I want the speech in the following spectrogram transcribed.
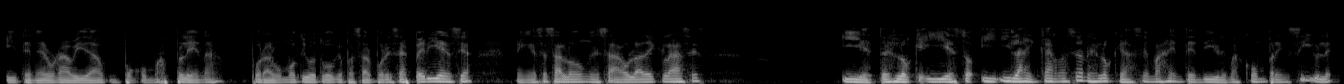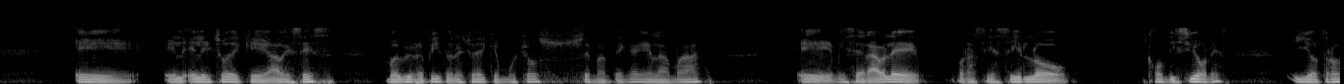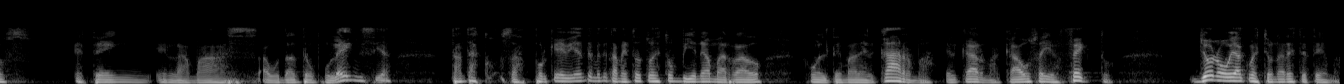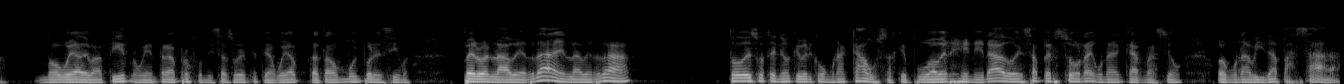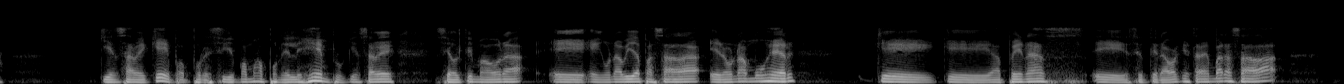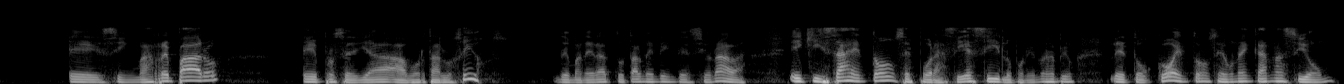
y tener una vida un poco más plena. Por algún motivo tuvo que pasar por esa experiencia en ese salón, esa aula de clases. Y esto es lo que, y eso, y, y las encarnaciones es lo que hace más entendible, más comprensible eh, el, el hecho de que a veces, vuelvo y repito, el hecho de que muchos se mantengan en la más eh, miserable por así decirlo, condiciones y otros estén en la más abundante opulencia, tantas cosas, porque evidentemente también todo esto viene amarrado con el tema del karma, el karma, causa y efecto. Yo no voy a cuestionar este tema, no voy a debatir, no voy a entrar a profundizar sobre este tema, voy a tratarlo muy por encima, pero en la verdad, en la verdad, todo eso ha tenido que ver con una causa que pudo haber generado esa persona en una encarnación o en una vida pasada. ¿Quién sabe qué? Por, decir, vamos a poner el ejemplo. ¿Quién sabe si a última hora eh, en una vida pasada era una mujer que, que apenas eh, se enteraba que estaba embarazada, eh, sin más reparo, procedía a abortar los hijos de manera totalmente intencionada y quizás entonces, por así decirlo, poniendo le tocó entonces una encarnación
